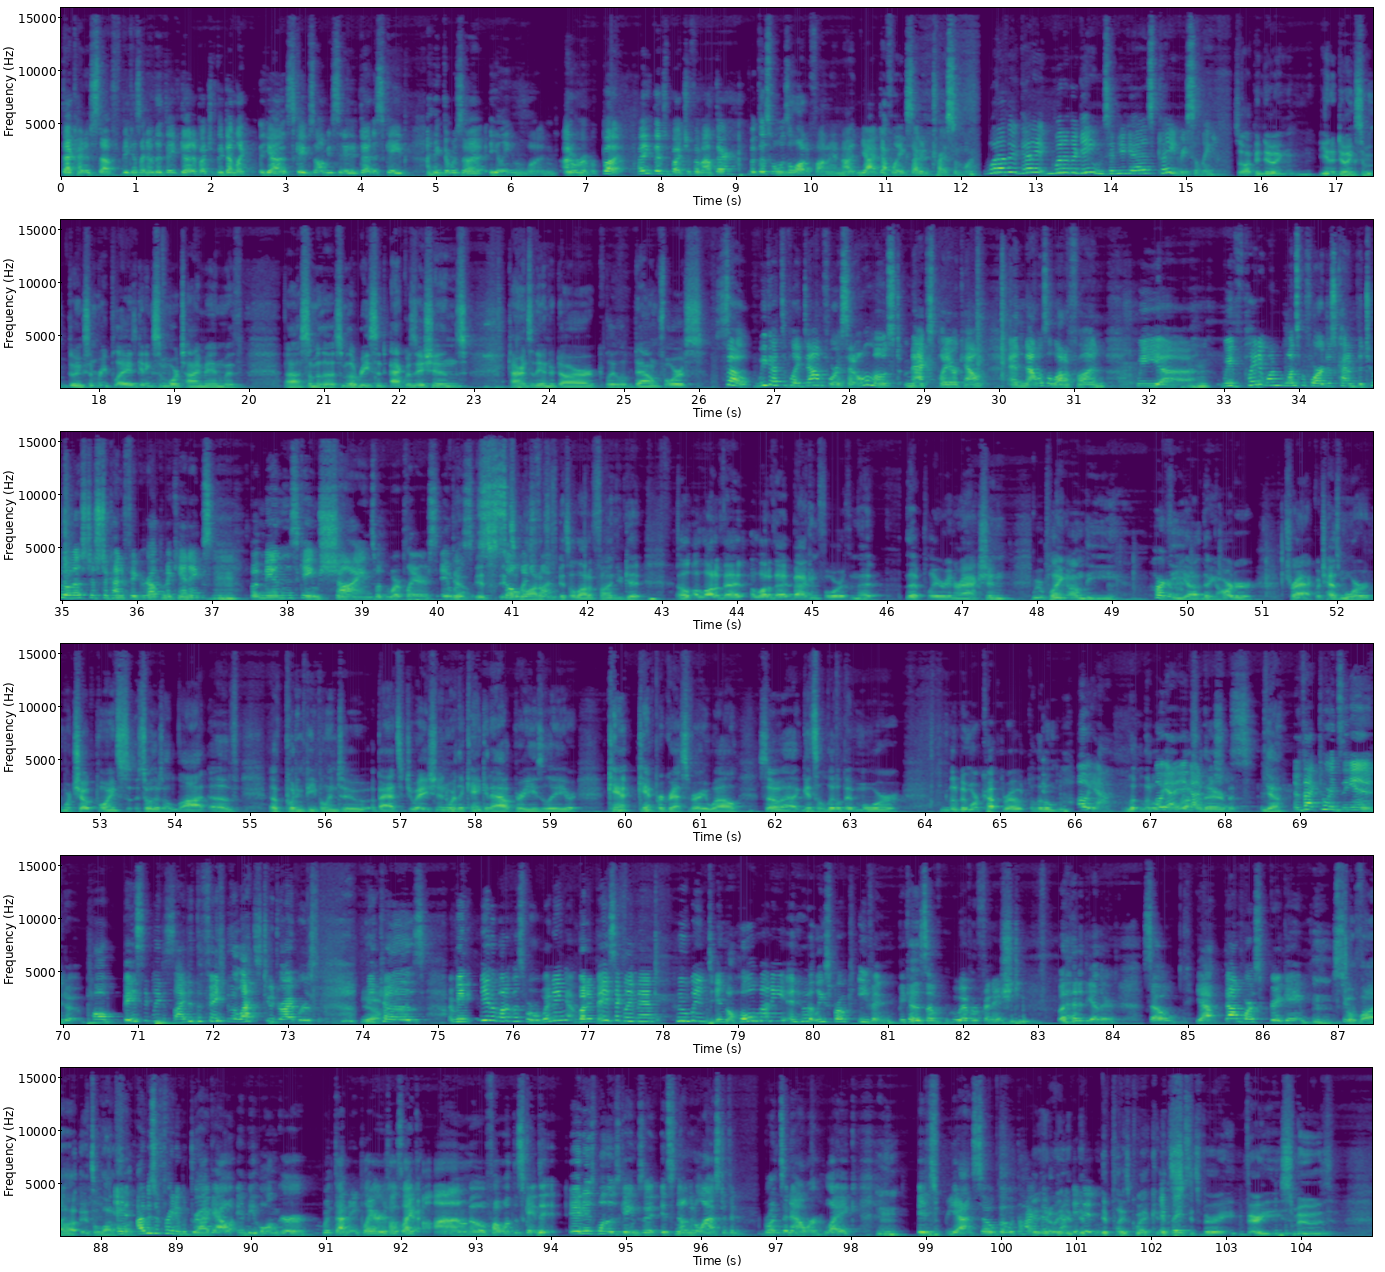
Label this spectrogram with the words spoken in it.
that kind of stuff because I know that they've done a bunch of. They've done like yeah, Escape Zombie City. They've done Escape. I think there was a Alien one. I don't remember, but I think there's a bunch of them out there. But this one was a lot of fun, and I, yeah, definitely excited to try some more. What other guy? What other games have you guys played recently? So I've been doing, you know, doing some doing some replays, getting some more time in with uh, some of the some of the recent acquisitions, Tyrants of the Underdark, played a little Downforce. So we got to play Downforce at almost max player count, and that was a lot of fun. We uh, we've played it one once before, just kind of the two of us, just to kind of figure out the mechanics. But man, this game shines with more players. It Yeah, was it's so it's a much lot fun. of it's a lot of fun. You get a, a lot of that a lot of that back and forth and that that player interaction. We were playing on the Harder. the uh, the harder track, which has more more choke points. So there's a lot of of putting people into a bad situation where they can't get out very easily or can't can't progress very well. So uh, it gets a little bit more a little bit more cutthroat, a little oh yeah. li- little, Oh yeah, little it got there, vicious. but yeah. In fact, towards the end, Paul basically decided the fate of the last two drivers Yeah. because I mean, neither one of us were winning, but it basically meant who went in the whole money and who at least broke even because of whoever finished ahead of the other. So yeah, Downforce, great game, Mm-hmm. It's a fun. lot. It's a lot of And fun. I was afraid it would drag out and be longer with that many players. I was like, I don't know if I want this game. It it is one of those games that it's not going to last if it runs an hour. Like, it's yeah. So, but with the higher Mm-hmm. you know, it, it, it, didn't. it plays quick. it's plays. it's very very smooth.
